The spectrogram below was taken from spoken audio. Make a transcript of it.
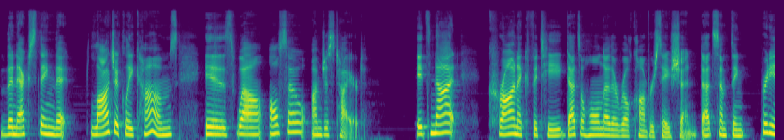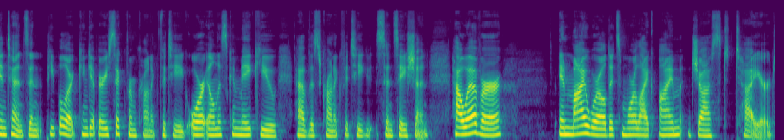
the next thing that logically comes is, well, also, I'm just tired. It's not chronic fatigue. That's a whole nother real conversation. That's something pretty intense and people are, can get very sick from chronic fatigue or illness can make you have this chronic fatigue sensation. However, in my world, it's more like I'm just tired.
